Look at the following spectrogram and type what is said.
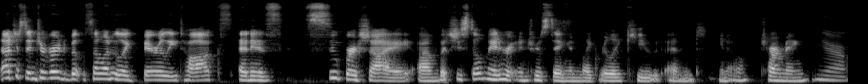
not just introverted, but someone who like barely talks and is super shy. Um, but she still made her interesting and like really cute and, you know, charming. Yeah.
